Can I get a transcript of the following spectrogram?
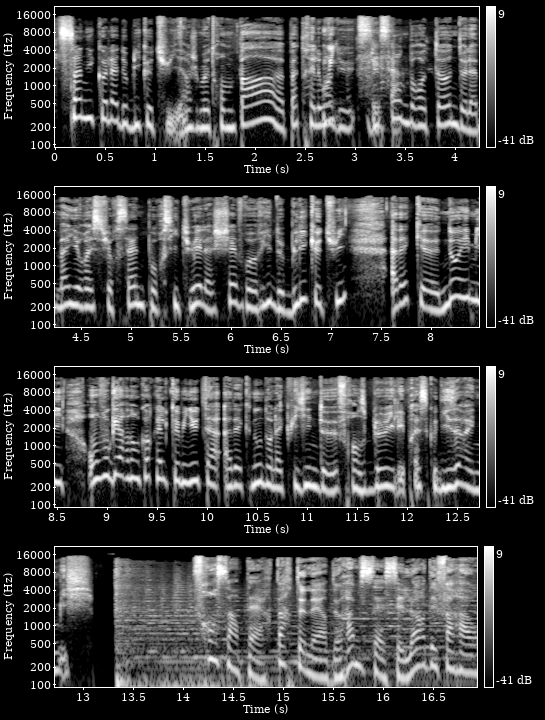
Saint-Nicolas de Bliquetuis, hein, je me trompe pas, pas très loin Oui, du, du pont de Bretonne, de la Mailloret-sur-Seine pour situer la chèvrerie de Bliquetuis avec Noémie. On vous garde encore quelques minutes à- avec nous dans la cuisine de France Bleu, il est presque 10h30. France Inter, partenaire de Ramsès et l'Or des Pharaons,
